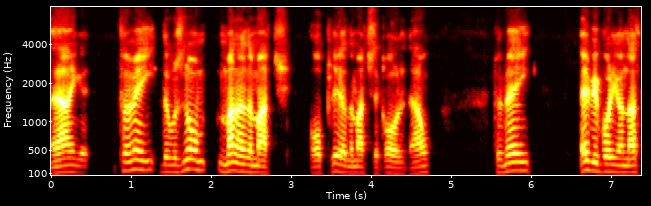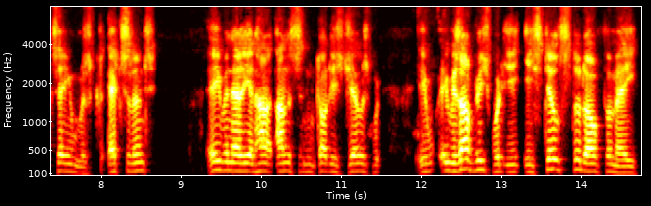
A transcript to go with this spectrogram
And I for me, there was no man of the match or player of the match, they call it now. For me, everybody on that team was excellent even Elliot Anderson got his dues, but he, he was average, but he, he still stood out for me.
